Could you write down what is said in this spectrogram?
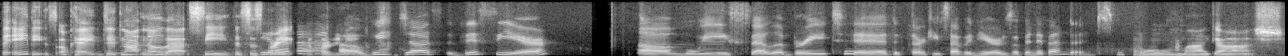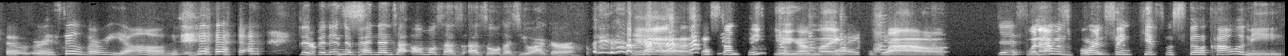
the 80s. Okay, did not know that. See, this is great. Yeah, learning. we just this year, um, we celebrated 37 years of independence. Oh my gosh. So we're still very young. They've been independent almost as, as old as you are, girl. Yeah, that's what I'm thinking. I'm like, guess wow. Just when I was born, St. Kitts was still a colony.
